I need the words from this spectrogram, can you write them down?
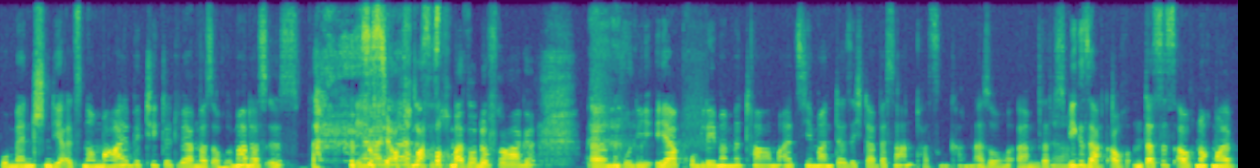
Wo Menschen, die als normal betitelt werden, was auch immer das ist, das Ja, ist ja, ja, auch, das mal, ist- auch mal so eine Frage, ähm, wo die eher Probleme mit haben als jemand, der sich da besser anpassen kann. Also ähm, das ist, Ja. wie gesagt, auch, und das ist auch nochmal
